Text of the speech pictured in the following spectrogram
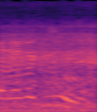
ada lagi.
